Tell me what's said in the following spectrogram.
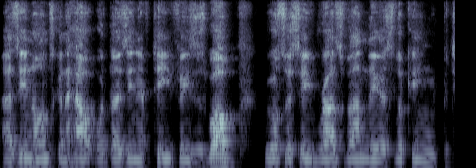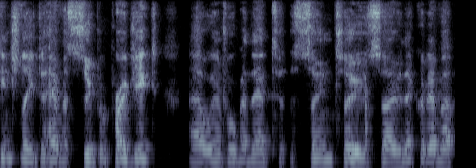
uh, Zenon's going to help with those NFT fees as well. We also see Razvan there is looking potentially to have a super project. Uh, we're going to talk about that soon too. So that could have a,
